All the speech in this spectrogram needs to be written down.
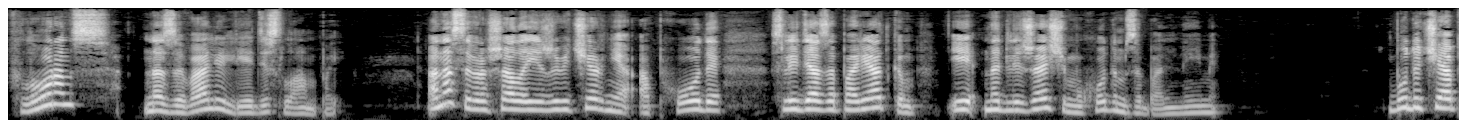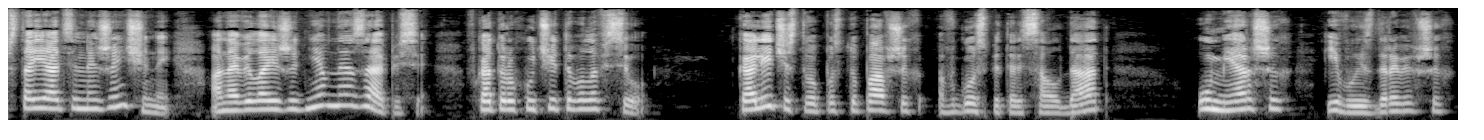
Флоренс называли леди с лампой. Она совершала ежевечерние обходы, следя за порядком и надлежащим уходом за больными. Будучи обстоятельной женщиной, она вела ежедневные записи, в которых учитывала все — количество поступавших в госпиталь солдат, умерших и выздоровевших,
